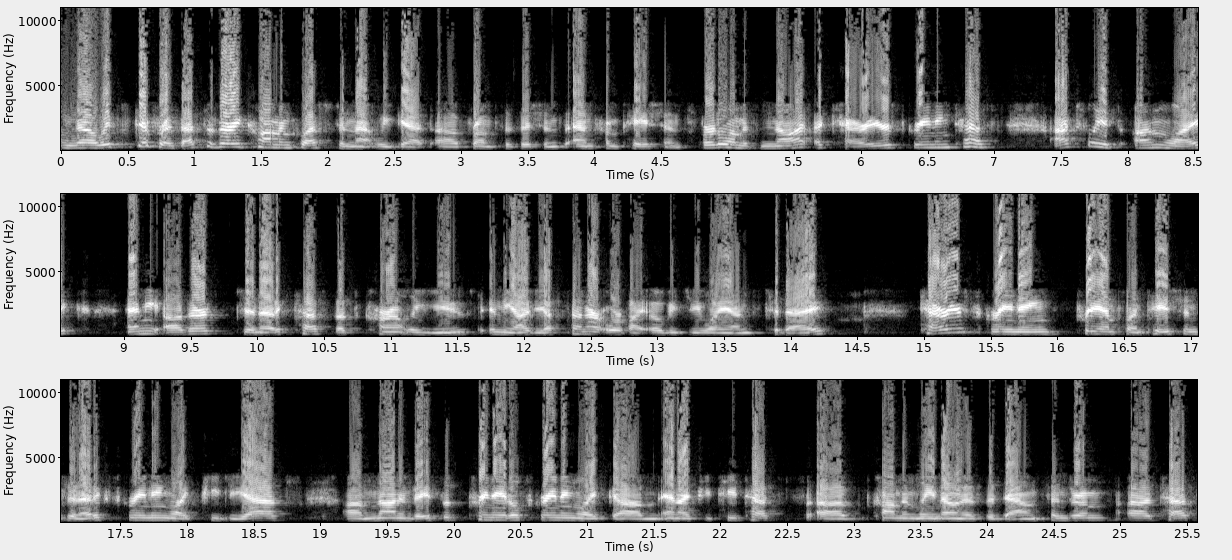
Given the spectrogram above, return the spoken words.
No, it's different. That's a very common question that we get uh, from physicians and from patients. Fertilome is not a carrier screening test. Actually, it's unlike any other genetic test that's currently used in the IVF center or by OBGYNs today. Carrier screening, pre-implantation genetic screening like PGS, um, non-invasive prenatal screening like um, NIPT tests, uh, commonly known as the Down syndrome uh, test,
